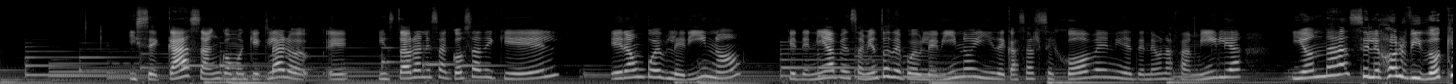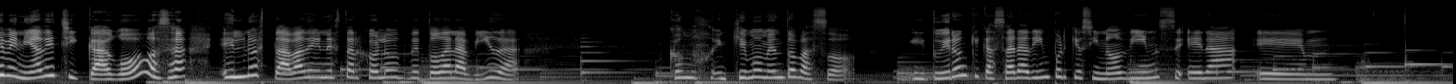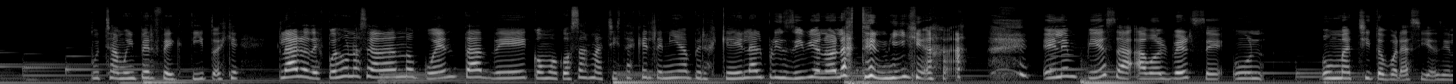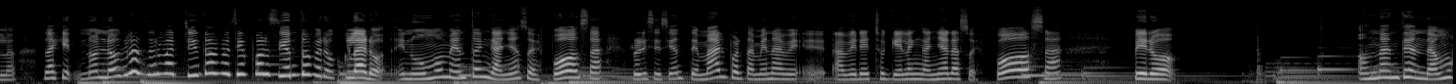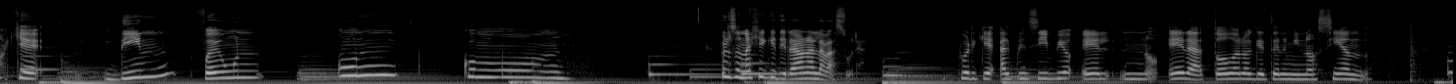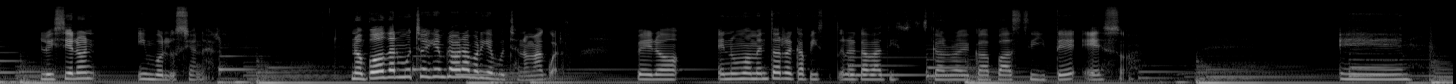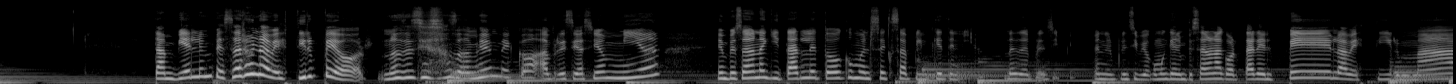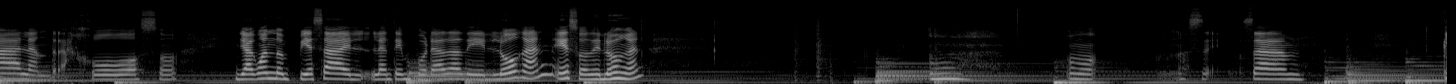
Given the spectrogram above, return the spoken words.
y se casan, como que, claro, eh, instauran esa cosa de que él era un pueblerino que tenía pensamientos de pueblerino y de casarse joven y de tener una familia. Y onda, se les olvidó que venía de Chicago. O sea, él no estaba en Star Hollow de toda la vida. ¿Cómo? ¿En qué momento pasó? Y tuvieron que casar a Dean porque si no, Dean era... Em, pucha, muy perfectito. Es que Claro, después uno se va dando cuenta de como cosas machistas que él tenía, pero es que él al principio no las tenía. él empieza a volverse un, un machito, por así decirlo. O sea, que no logra ser machito al 100%, pero claro, en un momento engaña a su esposa. Rory se siente mal por también haber, eh, hecho que él engañara a su esposa. Pero, onda, entendamos que Dean fue un como personaje que tiraron a la basura. Porque al principio él no era todo lo que terminó siendo. Lo hicieron involucionar. No puedo dar mucho ejemplo ahora porque, pucha, no me acuerdo. Pero en un momento recapacité eso. Eh, también lo empezaron a vestir peor. No sé si eso también de apreciación mía. Empezaron a quitarle todo como el sex appeal que tenía desde el principio. En el principio, como que le empezaron a cortar el pelo, a vestir mal, andrajoso. Ya cuando empieza la temporada de Logan, eso, de Logan. Mm, como, no sé, o sea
